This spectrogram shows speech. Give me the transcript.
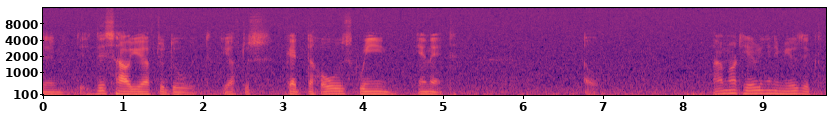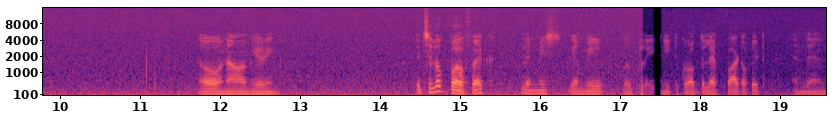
let me. This, is how you have to do it. You have to get the whole screen in it oh I'm not hearing any music. Oh now I'm hearing. It's a look perfect. Let me let me uh, play need to crop the left part of it and then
